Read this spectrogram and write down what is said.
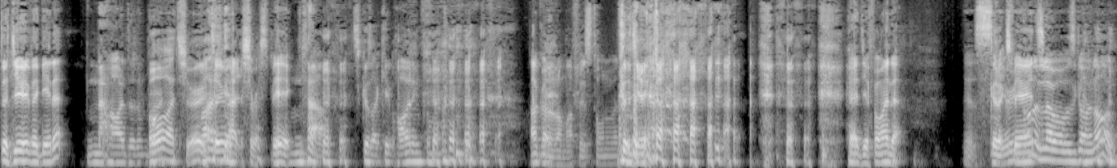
Did you ever get it? no, I didn't. Bro. Oh, true. Right. Too much respect. No, it's because I kept hiding from it. I got it on my first tournament. Did you? How'd you find it? It's Good scary. experience. I didn't know what was going on.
